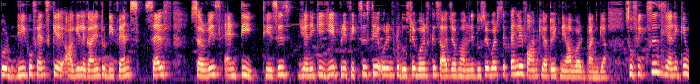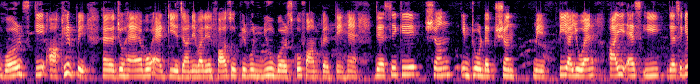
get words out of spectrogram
को डी को फेंस के आगे लगाएँ तो defence self service and T thesis यानी कि ये प्रीफिक्सेस थे और इनको दूसरे वर्ड्स के साथ जब हमने दूसरे वर्ड से पहले फॉर्म किया तो एक नया वर्ड बन गया। सुफिक्सेस यानी कि वर्ड्स के आखिर पे जो है वो ऐड किए जाने वाले अल्फाज और फिर वो न्यू वर्ड्स को फॉर्म करते हैं। जैसे कि शन इंट्रोडक्शन में T I O N I S E जैसे कि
